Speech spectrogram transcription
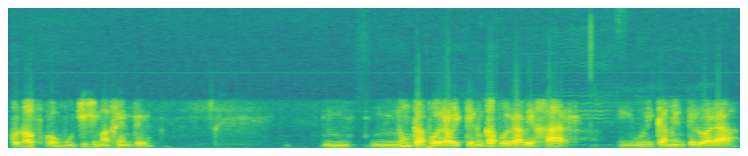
conozco muchísima gente, mm, nunca podrá, que nunca podrá viajar y únicamente lo hará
